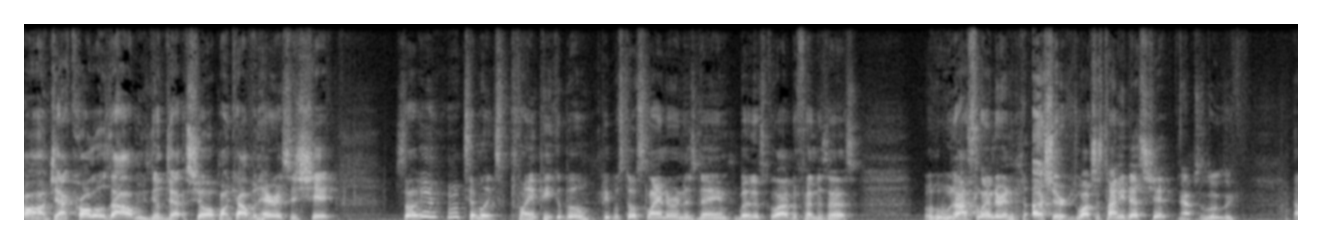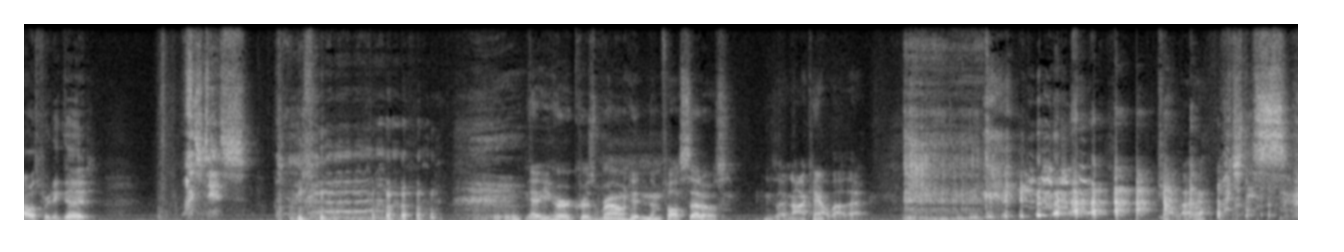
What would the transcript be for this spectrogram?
On Jack Harlow's album, he's gonna show up on Calvin Harris's shit. So yeah, well, Timberlake's playing peekaboo. People still slandering his name, but it's cool. I defend his ass. But who we're not slandering? Usher. You watch his Tiny Desk shit? Absolutely. That was pretty good. Watch this. Yeah, you heard Chris Brown hitting them falsettos. He's like, no, I can't allow that. can't allow that. Watch this.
